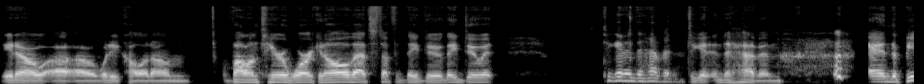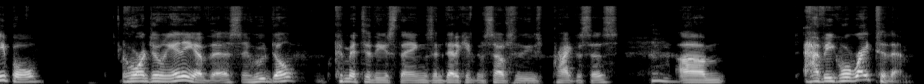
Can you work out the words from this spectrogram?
you know, uh, uh what do you call it, um, volunteer work and all that stuff that they do. They do it To get into heaven. to get into heaven, and the people who aren't doing any of this and who don't commit to these things and dedicate themselves to these practices um, have equal right to them.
